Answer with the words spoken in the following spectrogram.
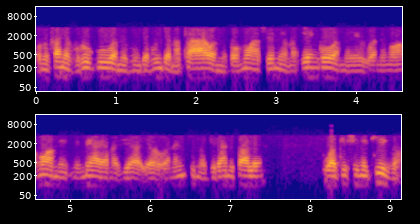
Wamefanya vurugu, wamevunjavunja mataa, wamebomoa sehemu ya majengo, wameng'oang'oa mimea ya, ya, ya wananchi majirani pale, wakishinikiza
